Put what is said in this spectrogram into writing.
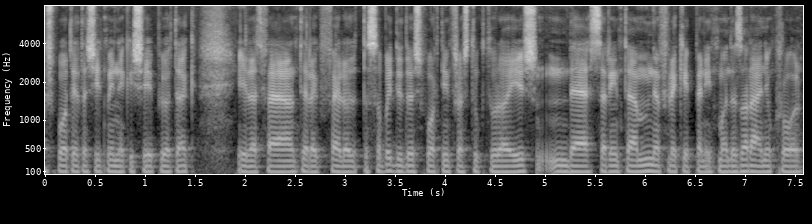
sportlétesítmények is épültek, illetve tényleg fejlődött a szabadidősport infrastruktúra is, de szerintem mindenféleképpen itt majd az arányokról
